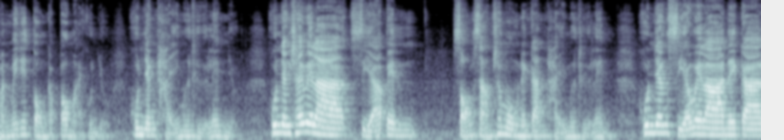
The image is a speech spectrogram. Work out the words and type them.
มันไม่ได้ตรงกับเป้าหมายคุณอยู่ คุณยังไถมือถือเล่นอยู่ คุณยังใช้เวลาเสียเป็น2-3ชั่วโมงในการไถมือถือเล่น คุณยังเสียเวลาในการ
